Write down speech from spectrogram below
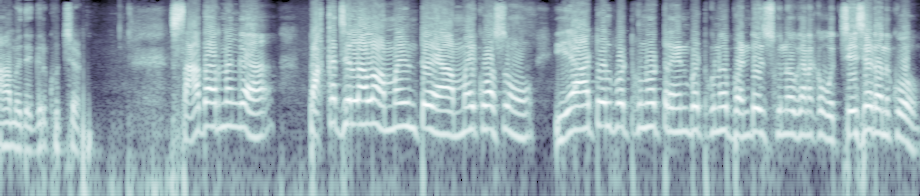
ఆమె దగ్గరికి వచ్చాడు. సాధారణంగా పక్క జిల్లాలో అమ్మాయి ఉంటే ఆ అమ్మాయి కోసం ఏ ఆటోలు పట్టుకునో ట్రైన్ పట్టుకునో బండి వేసుకునో కనుక వచ్చేసాడు అనుకో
